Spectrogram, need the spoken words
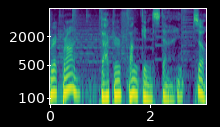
Rick Braun, Dr. Funkenstein. So,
